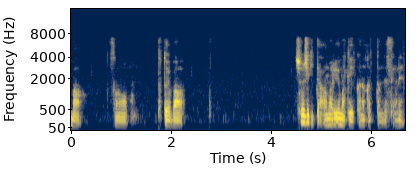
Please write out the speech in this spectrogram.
まあ、その、例えば、正直言ってあまりうまくいかなかったんですよね。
